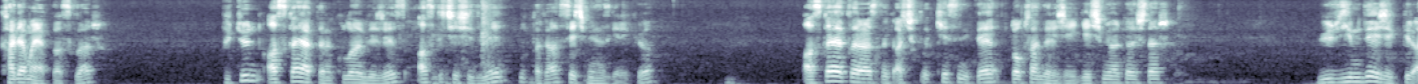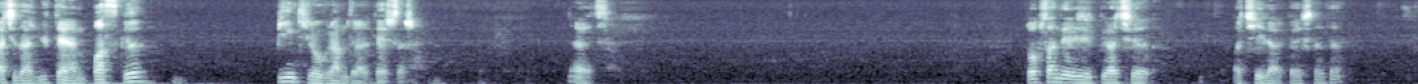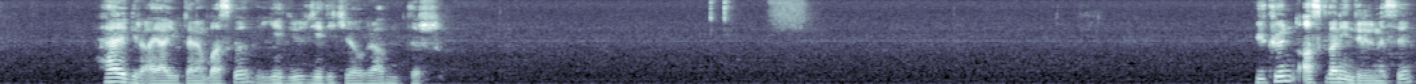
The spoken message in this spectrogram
kalem ayaklı askılar. Bütün askı ayaklarını kullanabileceğiniz askı çeşidini mutlaka seçmeniz gerekiyor. Askı ayaklar arasındaki açıklık kesinlikle 90 dereceyi geçmiyor arkadaşlar. 120 derecelik bir açıda yüklenen baskı 1000 kilogramdır arkadaşlar. Evet. 90 derecelik bir açı açıyla arkadaşlar da her bir ayağa yüklenen baskı 707 kilogramdır. Yükün askıdan indirilmesi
